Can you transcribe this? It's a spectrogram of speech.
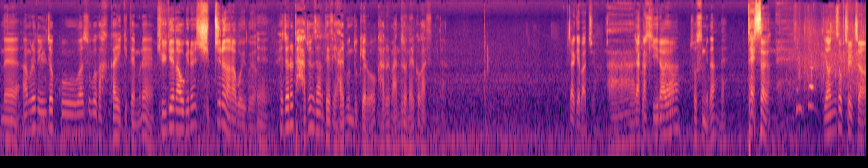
네, 아무래도 일적구와 수구가 가까이 있기 때문에 길게 나오기는 쉽지는 않아 보이고요. 예, 회전을 다 준 상태에서 얇은 두께로 각을 만들어낼 것 같습니다. 짧게 봤죠. 아, 약간 좋습니다. 길어요? 좋습니다. 네. 됐어요. 연속 7점.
